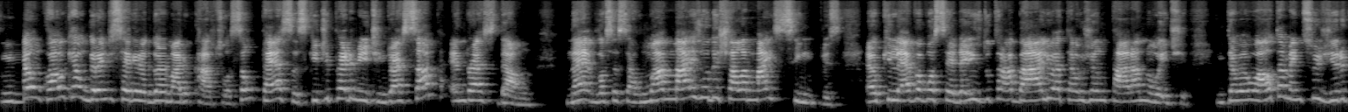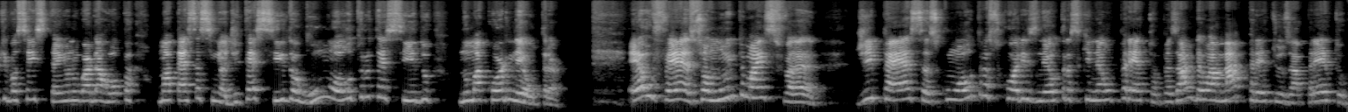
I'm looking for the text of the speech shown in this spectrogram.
Então, qual que é o grande segredo do armário cápsula? São peças que te permitem dress up and dress down né? Você se arrumar mais ou deixá-la mais simples. É o que leva você desde o trabalho até o jantar à noite. Então, eu altamente sugiro que vocês tenham no guarda-roupa uma peça assim, ó, de tecido, algum outro tecido numa cor neutra. Eu, Fê, sou muito mais fã de peças com outras cores neutras que não o preto. Apesar de eu amar preto e usar preto,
